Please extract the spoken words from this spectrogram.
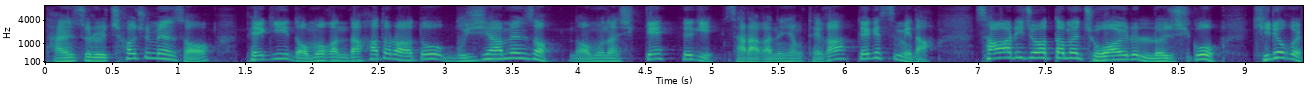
단수를 쳐주면서 100이 넘어간다 하더라도 무시하면서 너무나 쉽게 흑이 살아가는 형태가 되겠습니다. 사활이 좋았다면 좋아요를 눌러주시고 기력을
